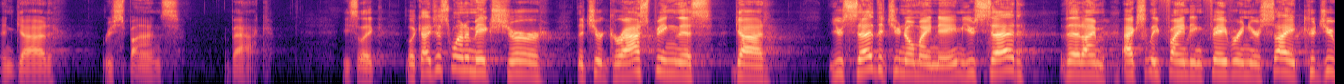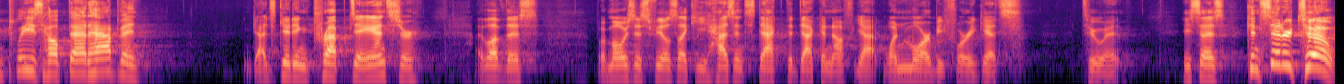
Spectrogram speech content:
And God responds back. He's like, Look, I just want to make sure that you're grasping this, God. You said that you know my name. You said that I'm actually finding favor in your sight. Could you please help that happen? God's getting prepped to answer. I love this. But Moses feels like he hasn't stacked the deck enough yet. One more before he gets to it. He says, Consider too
